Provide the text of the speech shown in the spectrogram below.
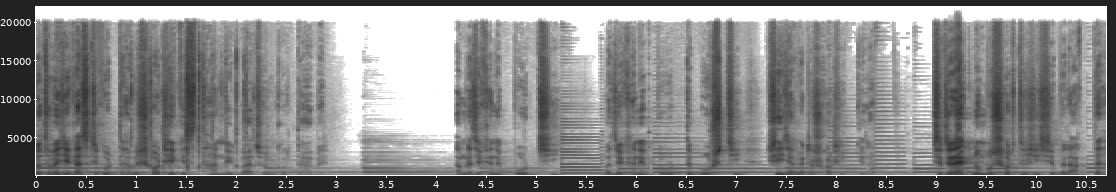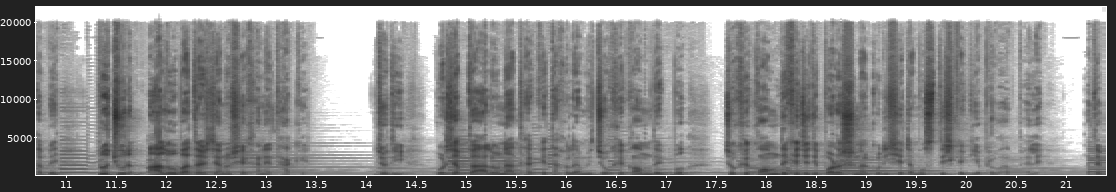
প্রথমে যে কাজটি করতে হবে, সঠিক স্থান নির্বাচন করতে হবে। আমরা যেখানে পড়ছি বা যেখানে পড়তে বসছি, সেই জায়গাটা সঠিক কিনা। সেটার এক নম্বর শর্ত হিসেবে রাখতে হবে, প্রচুর আলো বাতাস যেন সেখানে থাকে। যদি পর্যাপ্ত আলো না থাকে, তাহলে আমি চোখে কম দেখব। চোখে কম দেখে যদি পড়াশোনা করি, সেটা মস্তিষ্কে গিয়ে প্রভাব ফেলে। অতএব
